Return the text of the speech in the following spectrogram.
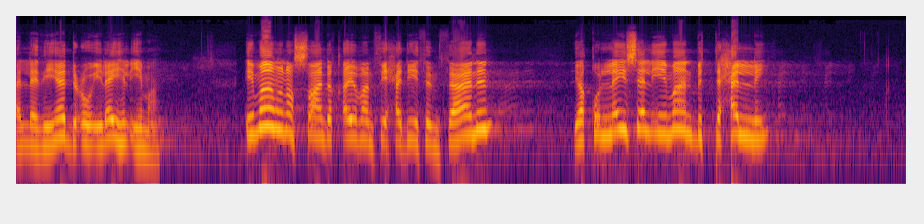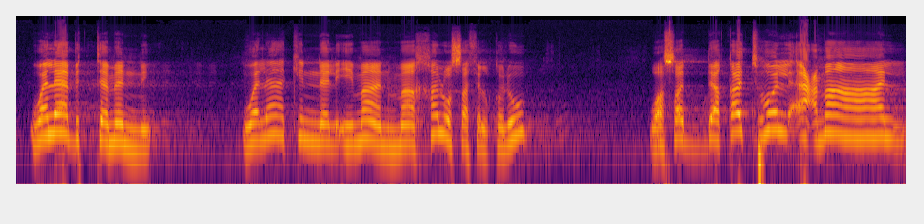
الذي يدعو إليه الإيمان. إمامنا الصادق أيضا في حديث ثان يقول ليس الإيمان بالتحلي ولا بالتمني ولكن الإيمان ما خلص في القلوب وصدقته الأعمال.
